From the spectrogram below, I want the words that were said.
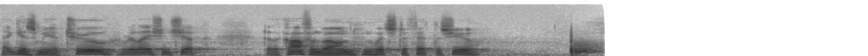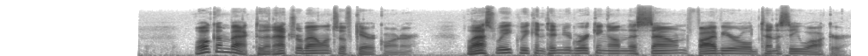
That gives me a true relationship to the coffin bone in which to fit the shoe. Welcome back to the Natural Balance Hoof Care Corner. Last week we continued working on this sound five-year-old Tennessee Walker.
